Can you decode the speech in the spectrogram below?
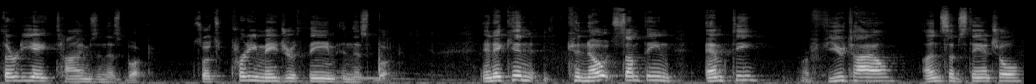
38 times in this book. So it's a pretty major theme in this book. And it can connote something empty or futile, unsubstantial,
